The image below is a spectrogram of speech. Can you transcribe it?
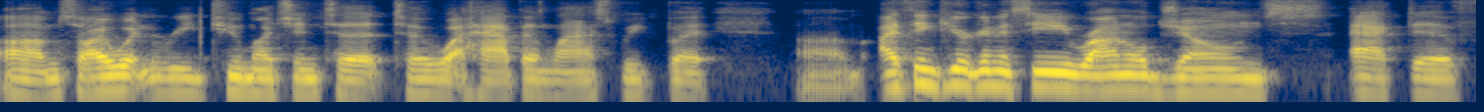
Um, so I wouldn't read too much into to what happened last week, but um, I think you're going to see Ronald Jones active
